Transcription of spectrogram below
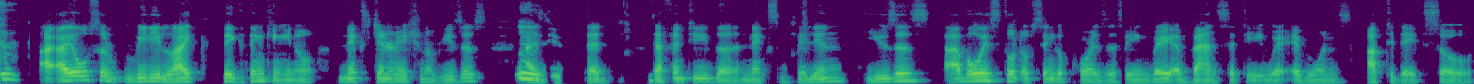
I, I also really like big thinking, you know, next generation of users. Mm, As you said, definitely the next billion users. I've always thought of Singapore as this being very advanced city where everyone's up to date. So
